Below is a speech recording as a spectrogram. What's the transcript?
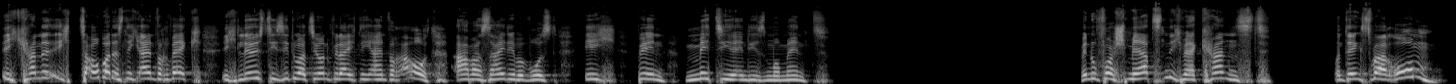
Ich kann, ich zauber das nicht einfach weg. Ich löse die Situation vielleicht nicht einfach aus. Aber sei dir bewusst, ich bin mit dir in diesem Moment. Wenn du vor Schmerzen nicht mehr kannst und denkst, warum,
